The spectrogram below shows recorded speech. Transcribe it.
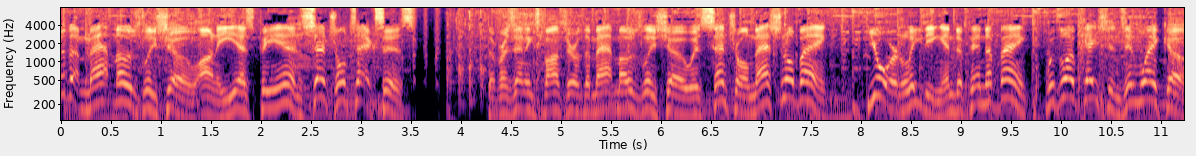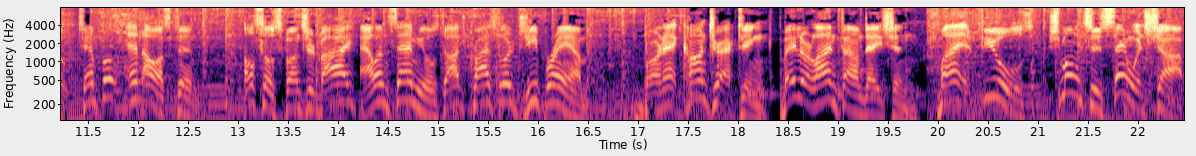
to the Matt Mosley Show on ESPN Central Texas. The presenting sponsor of the Matt Mosley Show is Central National Bank, your leading independent bank with locations in Waco, Temple, and Austin. Also sponsored by Allen Samuels Dodge Chrysler Jeep Ram, Barnett Contracting, Baylor Line Foundation, Myatt Fuels, Schmaltz's Sandwich Shop,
